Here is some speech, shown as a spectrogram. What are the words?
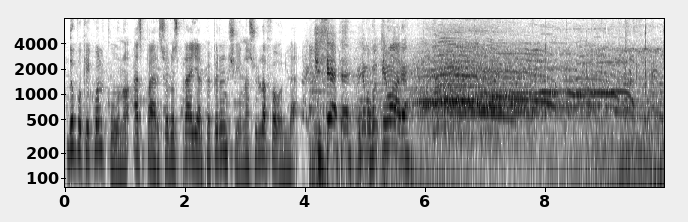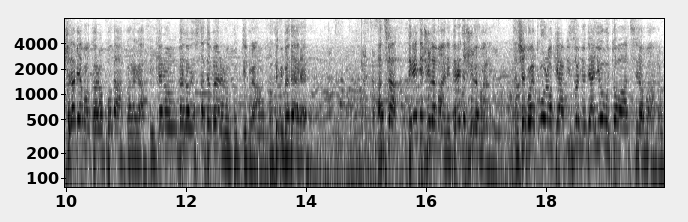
dopo che qualcuno ha sparso lo spray al peperoncino sulla folla. Ci siete? Vogliamo continuare? Ce l'abbiamo ancora un po' d'acqua, ragazzi. Finché non vedo che state bene non continuiamo. Fatemi vedere. Alza, tenete giù le mani, tenete giù le mani. Se c'è qualcuno che ha bisogno di aiuto, alzi la mano.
